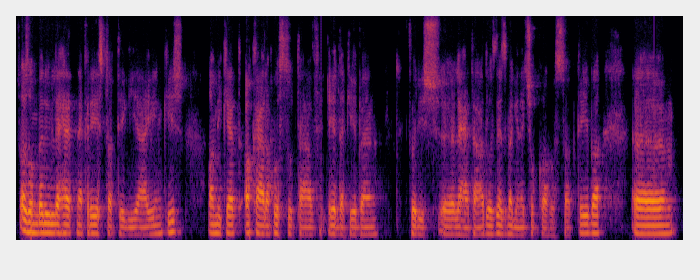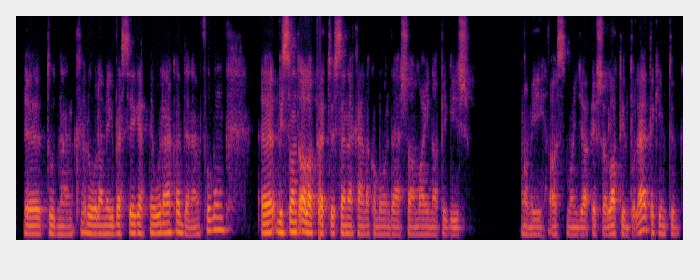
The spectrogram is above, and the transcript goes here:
és azon belül lehetnek részstratégiáink is, amiket akár a hosszú táv érdekében föl is lehet áldozni, ez megint egy sokkal hosszabb téma. Tudnánk róla még beszélgetni órákat, de nem fogunk. Viszont alapvető Szenekának a mondása a mai napig is ami azt mondja, és a latintól eltekintünk,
